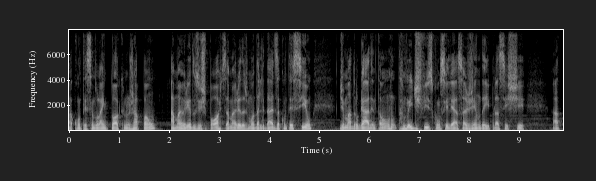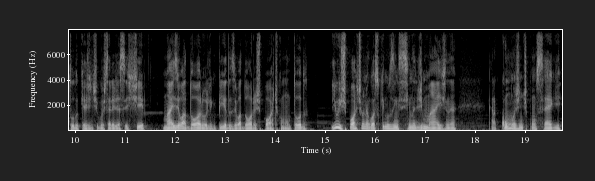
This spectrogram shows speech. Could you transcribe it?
acontecendo lá em Tóquio, no Japão, a maioria dos esportes, a maioria das modalidades aconteciam de madrugada. Então tá meio difícil conciliar essa agenda aí para assistir a tudo que a gente gostaria de assistir. Mas eu adoro Olimpíadas, eu adoro esporte como um todo. E o esporte é um negócio que nos ensina demais, né? Cara, como a gente consegue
